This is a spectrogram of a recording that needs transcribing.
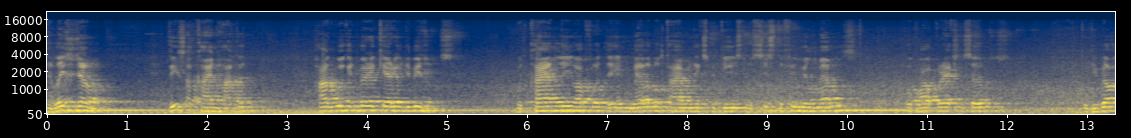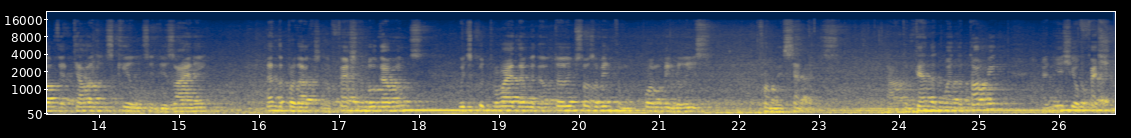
Now, ladies and gentlemen, these are kind-hearted, hard-working, very caring individuals would kindly offer their invaluable time and expertise to assist the female members of our correction service to develop their talent and skills in designing and the production of fashionable garments which could provide them with an alternative source of income upon being released from these centers. Now, contend that when the topic and issue of fashion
